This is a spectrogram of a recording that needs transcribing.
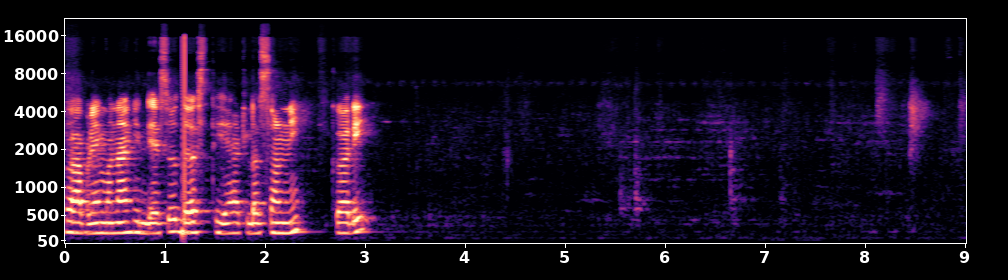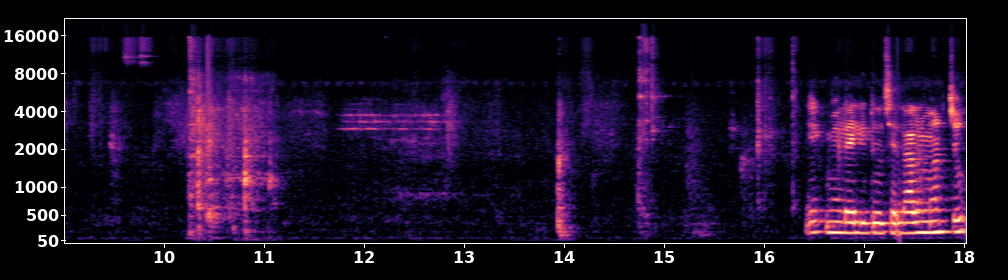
હવે આપણે એમાં નાખી દઈશું દસથી આઠ લસણની કરી. એક મેં લઈ લીધું છે લાલ મરચું.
